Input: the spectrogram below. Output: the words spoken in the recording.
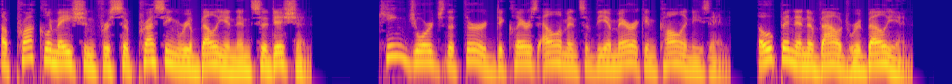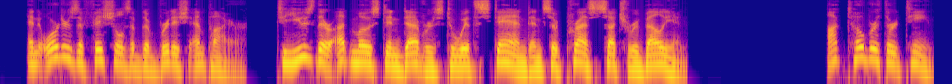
"...a proclamation for suppressing rebellion and sedition." King George III declares elements of the American colonies in "...open and avowed rebellion", and orders officials of the British Empire, "...to use their utmost endeavours to withstand and suppress such rebellion." October 13,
